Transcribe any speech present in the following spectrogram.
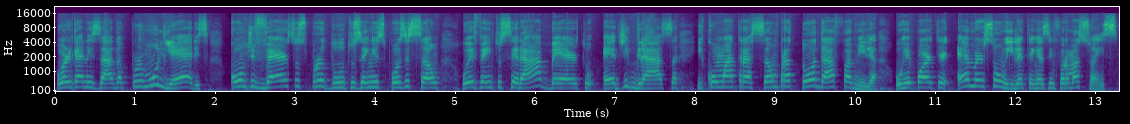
organizada por mulheres com diversos produtos em exposição. O evento será aberto, é de graça e com uma atração para toda a família. O repórter Emerson William tem as informações.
